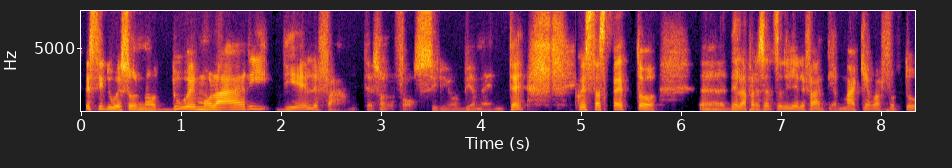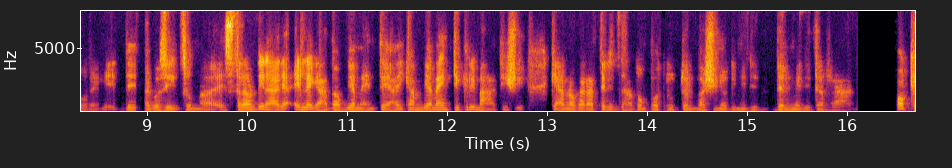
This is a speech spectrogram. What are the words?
questi due sono due molari di elefante, sono fossili ovviamente. Questo aspetto eh, della presenza degli elefanti a macchia valfortore, che detta così, insomma, è straordinaria, è legata ovviamente ai cambiamenti climatici che hanno caratterizzato un po' tutto il bacino di, del Mediterraneo. Ok,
